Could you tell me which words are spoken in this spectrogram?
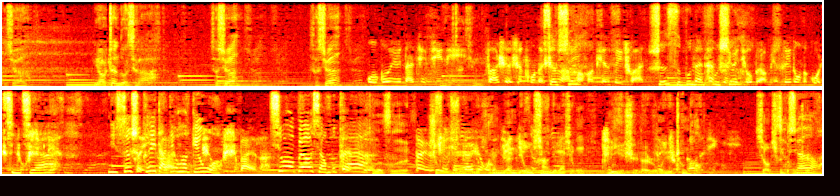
小轩，你要振作起来啊！小轩，小轩，我国于南庆基地发射升空的深蓝号航天飞船，生死不在能复生探测月，球表面飞动的过程请中失节哀联。。你随时可以打电话给我，失败了。千万不要想不开啊！特此授予航员流星英雄烈士的荣誉称号。小轩同志小轩啊，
